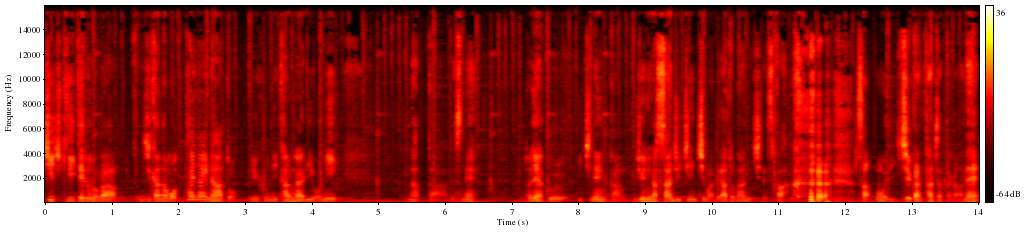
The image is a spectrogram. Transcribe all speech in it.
ちいち聞いてるのが、時間がもったいないなというふうに考えるようになったですね。とにかく1年間、12月31日まであと何日ですか？さもう1週間経っちゃったからね、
